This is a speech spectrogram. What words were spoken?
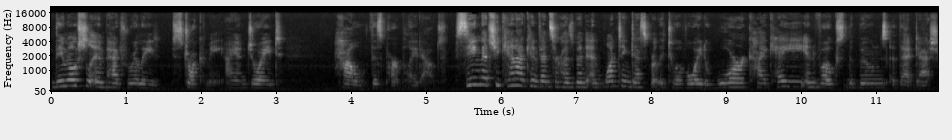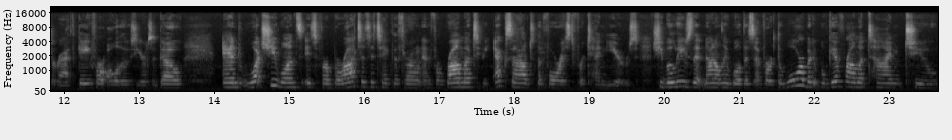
the emotional impact really struck me. I enjoyed how this part played out. Seeing that she cannot convince her husband and wanting desperately to avoid war, Kaikeyi invokes the boons that Dasharath gave her all those years ago, and what she wants is for Bharata to take the throne and for Rama to be exiled to the forest for 10 years. She believes that not only will this avert the war, but it will give Rama time to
